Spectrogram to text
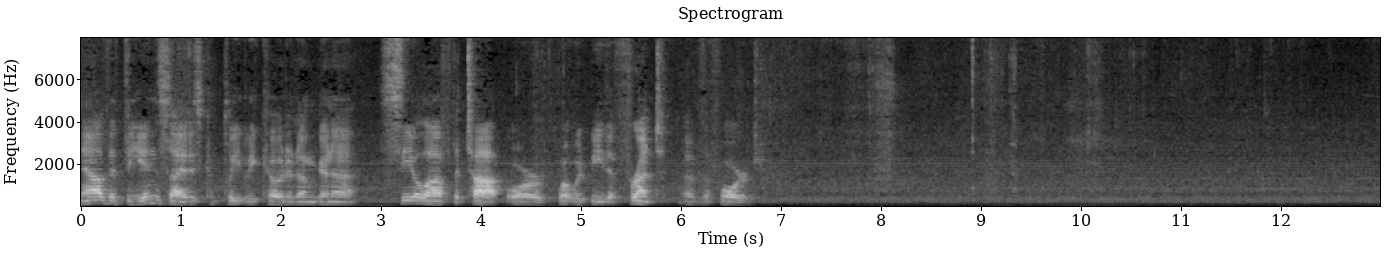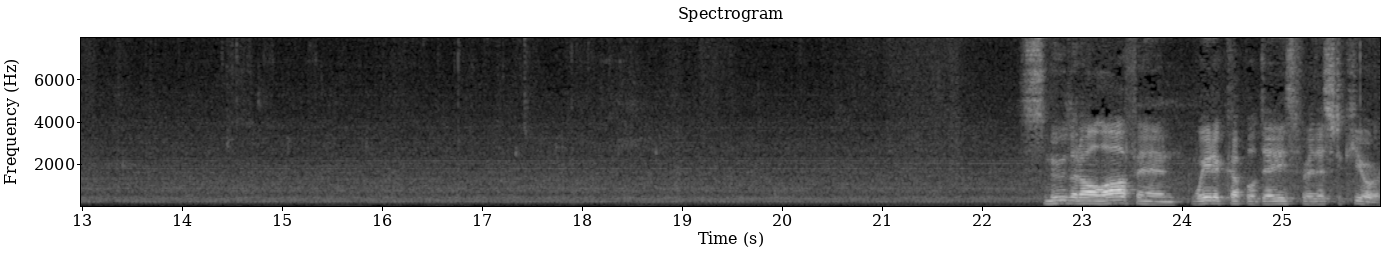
Now that the inside is completely coated, I'm going to seal off the top, or what would be the front of the forge. Smooth it all off and wait a couple days for this to cure.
